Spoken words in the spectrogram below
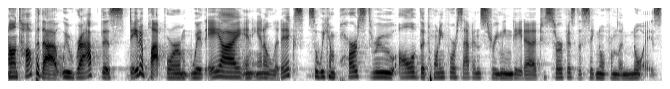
On top of that, we wrap this data platform with AI and analytics so we can parse through all of the 24 7 streaming data to surface the signal from the noise.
